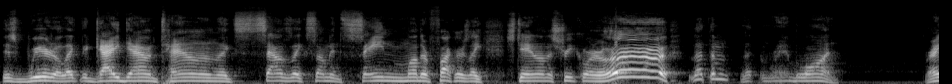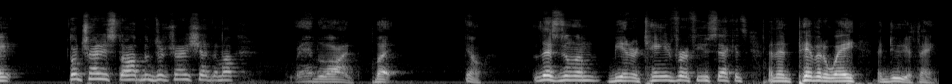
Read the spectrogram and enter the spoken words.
this weirdo, like the guy downtown, like sounds like some insane motherfuckers, like standing on the street corner. Let them let them ramble on, right? Don't try to stop them. Don't try to shut them up. Ramble on, but you know, listen to them, be entertained for a few seconds, and then pivot away and do your thing,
